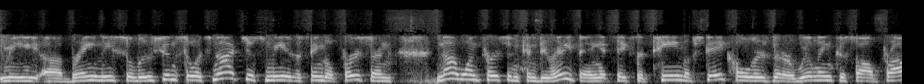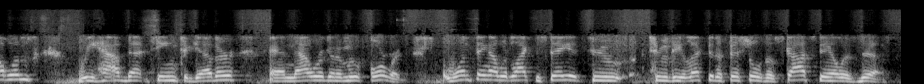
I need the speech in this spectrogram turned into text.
me uh, bring these solutions. So it's not just me as a single person. Not one person can do anything. It takes a team of stakeholders that are willing to solve problems. We have that team together, and now we're going to move forward. One thing I would like to say to to the elected officials of Scottsdale is this.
